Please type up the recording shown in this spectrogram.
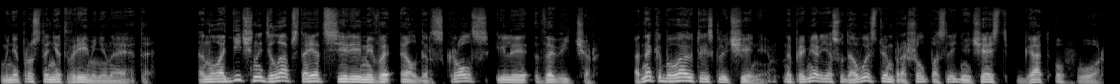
У меня просто нет времени на это. Аналогично дела обстоят с сериями The Elder Scrolls или The Witcher. Однако бывают и исключения. Например, я с удовольствием прошел последнюю часть God of War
